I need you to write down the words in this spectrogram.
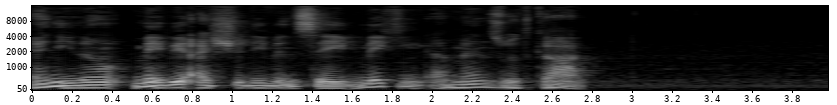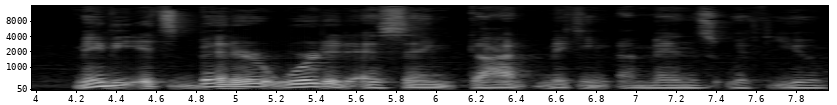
And you know, maybe I should even say making amends with God. Maybe it's better worded as saying God making amends with you.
